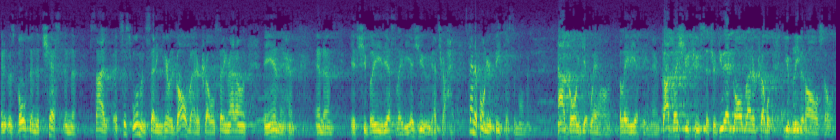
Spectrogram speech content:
and it was both in the chest and the side. It's this woman sitting here with gallbladder trouble, sitting right on the end there. And um, if she believes, yes, lady, it's you. That's right. Stand up on your feet just a moment. Now go and get well. The lady at the end there. God bless you too, sister. If you had gallbladder trouble, you believe it also.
